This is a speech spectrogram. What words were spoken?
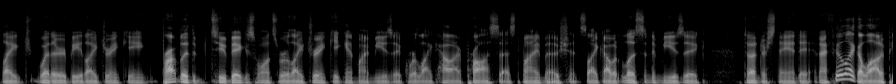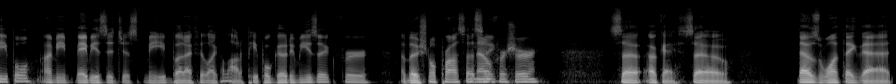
like whether it be like drinking probably the two biggest ones were like drinking and my music were like how I processed my emotions like I would listen to music to understand it and I feel like a lot of people I mean maybe is it just me but I feel like a lot of people go to music for emotional processing No, for sure. so okay, so that was one thing that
